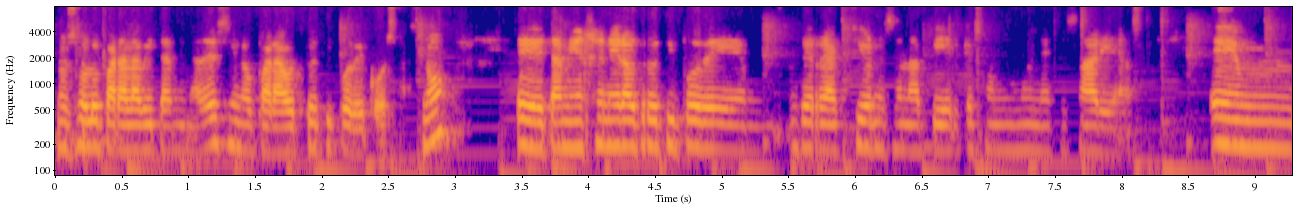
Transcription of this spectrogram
no solo para la vitamina D, sino para otro tipo de cosas, ¿no? Eh, también genera otro tipo de, reacciones en la piel que son muy necesarias. Em,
